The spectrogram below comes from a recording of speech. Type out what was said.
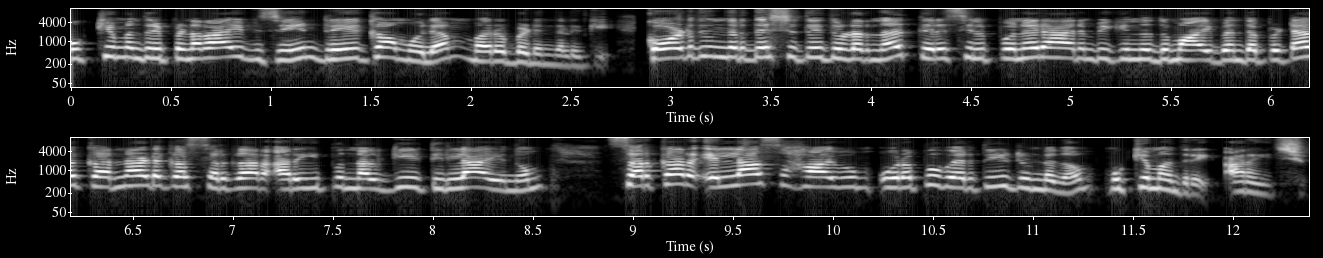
മുഖ്യമന്ത്രി പിണറായി വിജയൻ രേഖാമൂലം മറുപടി നൽകി. കോടതി നിർദ്ദേശത്തെ തുടർന്ന് തിരച്ചിൽ പുനരാരംഭിക്കുന്നതുമായി ബന്ധപ്പെട്ട് കർണാടക സർക്കാർ അറിയിപ്പ് നൽകിയിട്ടില്ല എന്നും സർക്കാർ എല്ലാ സഹായവും ഉറപ്പുവരുത്തിയിട്ടുണ്ടെന്നും മുഖ്യമന്ത്രി അറിയിച്ചു.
